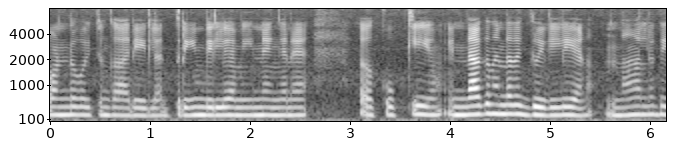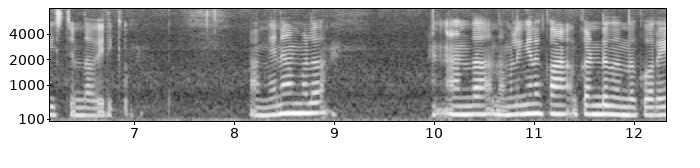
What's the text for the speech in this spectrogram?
കൊണ്ടുപോയിട്ടും കാര്യമില്ല. ഇത്രയും വലിയ മീൻ എങ്ങനെ കുക്ക് ചെയ്യും. ഉണ്ടാക്കുന്നുണ്ട് അത് ഗ്രില്ല് ചെയ്യണം. എന്നാൽ നല്ല ടേസ്റ്റ് ഉണ്ടാവുമായിരിക്കും അങ്ങനെ നമ്മൾ എന്താ നമ്മളിങ്ങനെ കണ്ടു നിന്ന്. കുറേ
